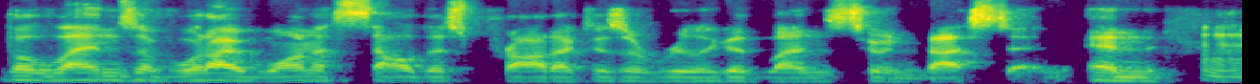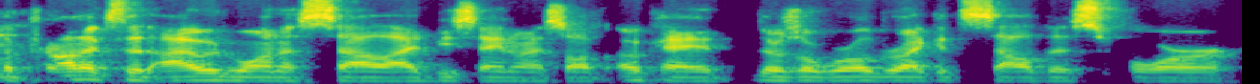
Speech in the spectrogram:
the lens of what i want to sell this product is a really good lens to invest in. And Mhm. the products that i would want to sell i'd be saying to myself okay there's a world where i could sell this for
